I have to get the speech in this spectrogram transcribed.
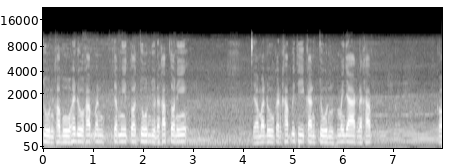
จูนคาบูให้ดูครับ มันจะมีตัวจูนอยู่นะครับ ตัวนี้ เดี๋ยวมาดูกันครับวิธีการจูนไม่ยากนะครับ ก็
